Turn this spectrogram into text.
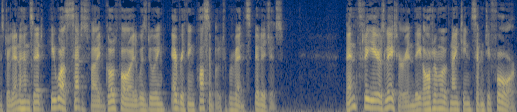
Mr. Lenihan said he was satisfied Gulf Oil was doing everything possible to prevent spillages. Then, three years later, in the autumn of 1974,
